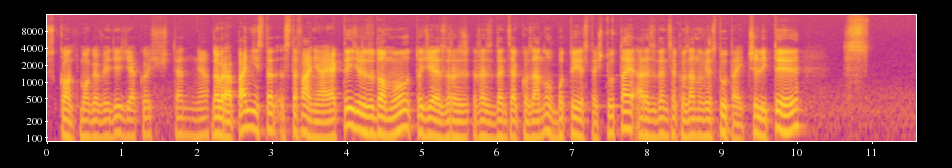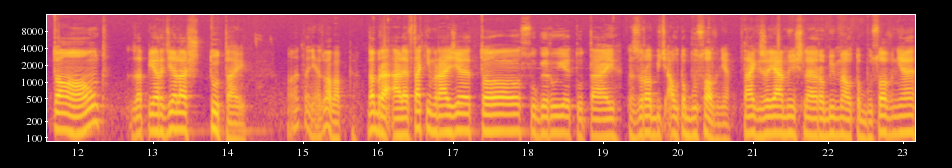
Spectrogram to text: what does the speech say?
skąd mogę wiedzieć jakoś ten, nie? Dobra, pani Ste Stefania, jak ty idziesz do domu, to gdzie jest re rezydencja Kozanów? Bo ty jesteś tutaj, a rezydencja Kozanów jest tutaj. Czyli ty stąd zapierdzielasz tutaj. No to niezła babka. Dobra, ale w takim razie to sugeruję tutaj zrobić autobusownię. Także ja myślę, robimy autobusownię.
